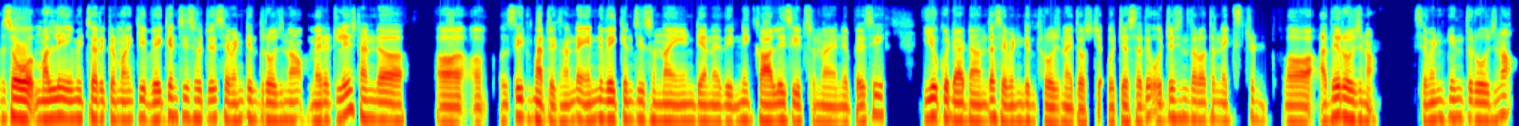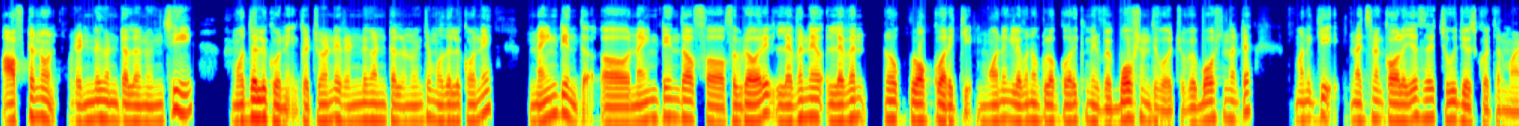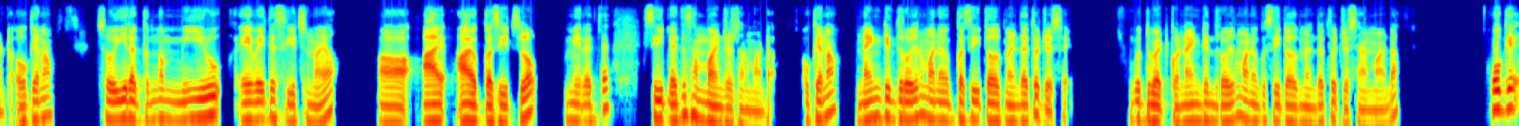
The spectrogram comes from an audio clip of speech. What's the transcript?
so మళ్ళీ ఏమిచ్చారు ఇక్కడ మనకి వేకెన్సీస్ వచ్చేసి 17థ్ రోజున merit list and seat matrix అంటే ఎన్ని వేకెన్సీస్ ఉన్నాయి ఏంటి అనేది ఎన్ని ఖాళీ సీట్స్ ఉన్నాయని చెప్పేసి ఈ యొక్క డేటా అంతా 17థ్ రోజున అయితే వచ్చే వచ్చేస్తుంది వచ్చేసిన తర్వాత నెక్స్ట్ uh, అదే రోజున 17థ్ రోజున ఆఫ్టర్‌నూన్ రెండు గంటల నుంచి మొదలుకొని ఇక్కడ చూడండి రెండు గంటల నుంచి మొదలుకొని nineteenth nineteenth of February eleven eleven o'clock వరకు మార్నింగ్ లెవెన్ ఓ క్లాక్ వరకు మీరు వెబ్ ఆప్షన్స్ ఇవ్వచ్చు. వెబ్ ఆప్షన్ అంటే మనకి నచ్చిన కాలేజెస్ చూజ్ చేసుకోవచ్చు అనమాట ఓకేనా? సో ఈ రకంగా మీరు ఏవైతే సీట్స్ ఉన్నాయో ఆ యొక్క సీట్స్‌లో మీరైతే సీట్లు అయితే సంపాదించవచ్చు అనమాట ఓకేనా? 19థ్ రోజున మన యొక్క సీట్ అలాట్‌మెంట్ అయితే వచ్చేసాయి. గుర్తుపెట్టుకోండి 19థ్ రోజున మన యొక్క సీట్ అలాట్‌మెంట్ అయితే వచ్చేసాయి అనమాట ఓకే.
